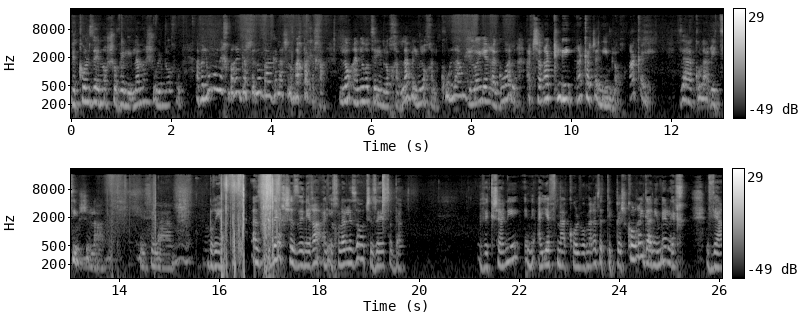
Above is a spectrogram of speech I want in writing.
וכל זה אינו שווה לי, למה שהוא ימלוך? אבל הוא הולך ברגע שלו, בעגלה שלו, מה אכפת לך? לא, אני רוצה למלוך עליו ולמלוך על כולם, ולא יהיה רגוע עד שרק לי, רק שאני אמלוך, רק אני. זה כל העריצים של, ה, של הבריאה. אז זה איך שזה נראה, אני יכולה לזהות שזה עץ הדת. וכשאני עייף מהכל ואומר איזה טיפש, כל רגע אני מלך, וה...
